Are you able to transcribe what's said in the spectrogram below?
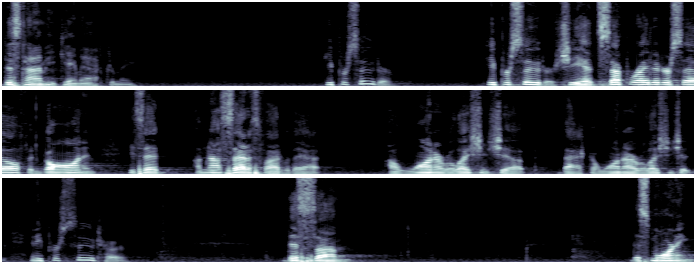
This time he came after me. He pursued her. He pursued her. She had separated herself and gone, and he said, I'm not satisfied with that. I want our relationship back. I want our relationship. And he pursued her. This, um, this morning,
